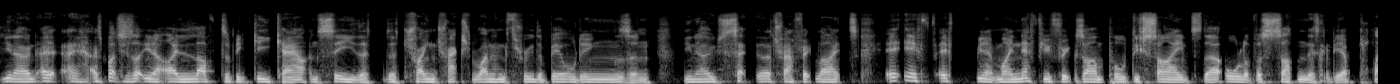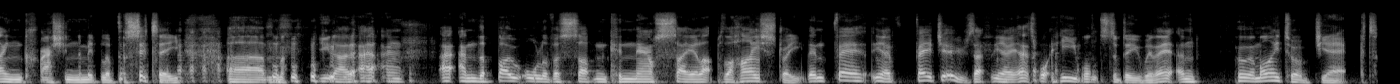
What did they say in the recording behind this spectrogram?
you know, and, uh, uh, as much as you know, I love to be geek out and see the, the train tracks running through the buildings and you know set the traffic lights. If if you know my nephew, for example, decides that all of a sudden there's going to be a plane crash in the middle of the city, um, you know, and and the boat all of a sudden can now sail up the high street, then fair, you know, fair dues. That you know, that's what he wants to do with it, and who am I to object?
